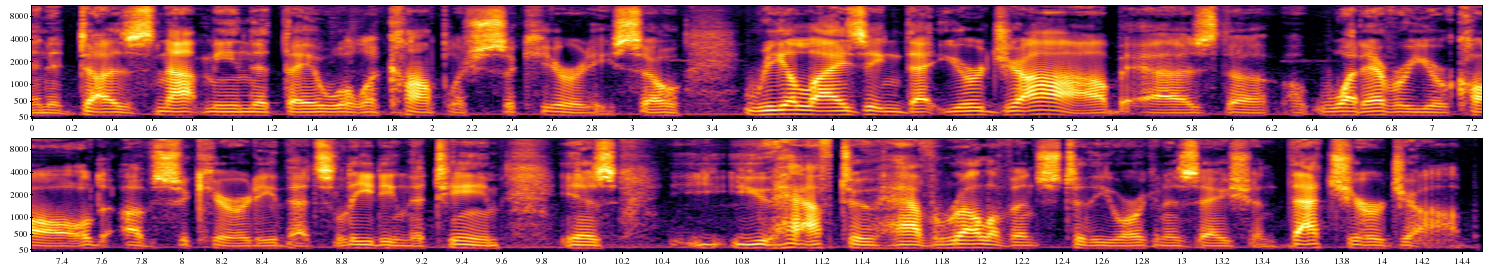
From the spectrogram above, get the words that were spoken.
and it does not mean that they will accomplish security. So realizing that your job as the whatever you're called of security that's leading the team is you have to have relevance to the organization. That's your job.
